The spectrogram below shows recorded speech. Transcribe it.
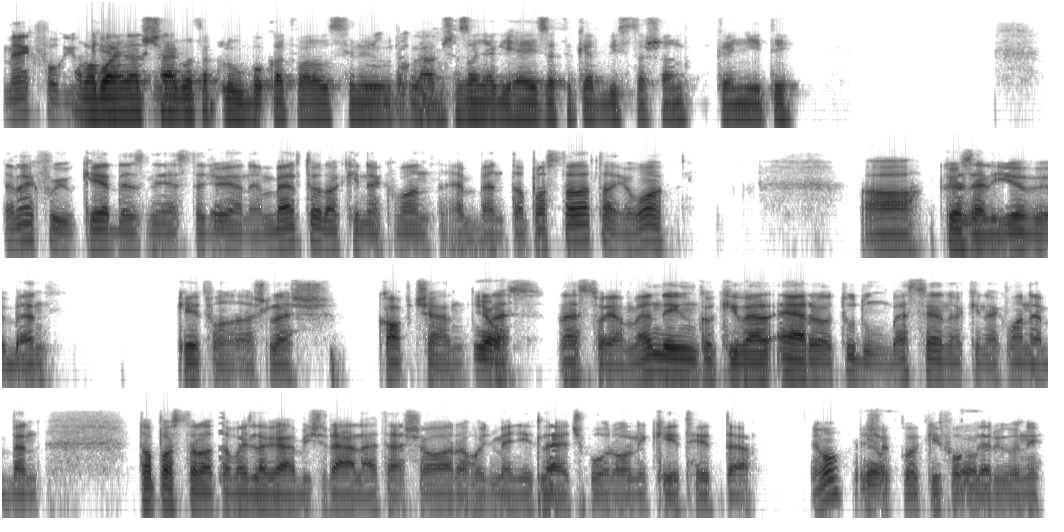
meg fogjuk A bajnokságot, a klubokat valószínűleg, legalábbis az anyagi helyzetüket biztosan könnyíti. De meg fogjuk kérdezni ezt egy olyan embertől, akinek van ebben tapasztalata, jó? A közeli jövőben kétvonalas les kapcsán lesz, lesz olyan vendégünk, akivel erről tudunk beszélni, akinek van ebben tapasztalata, vagy legalábbis rálátása arra, hogy mennyit lehet spórolni két héttel. Jó? És Jó. akkor ki fog Jó. derülni.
